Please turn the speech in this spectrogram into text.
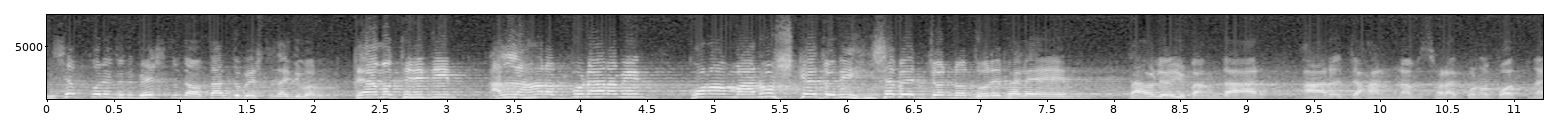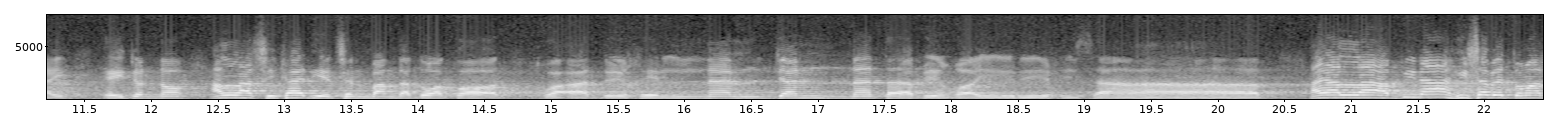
হিসাব করে যদি বেসতে দাও, তাহলে তো বেসতে যাইতে পারব না। কেয়ামতের দিন আল্লাহ রব্বুল আরামিন কোন মানুষকে যদি হিসাবের জন্য ধরে ফেলেন, তাহলে ওই বান্দার আর জাহান নাম ছাড়া কোনো পথ নাই। এই জন্য আল্লাহ শিখাই দিয়েছেন, বান্দা দোয়া কর হিসাব। আয় আল্লাহ, বিনা হিসাবে তোমার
